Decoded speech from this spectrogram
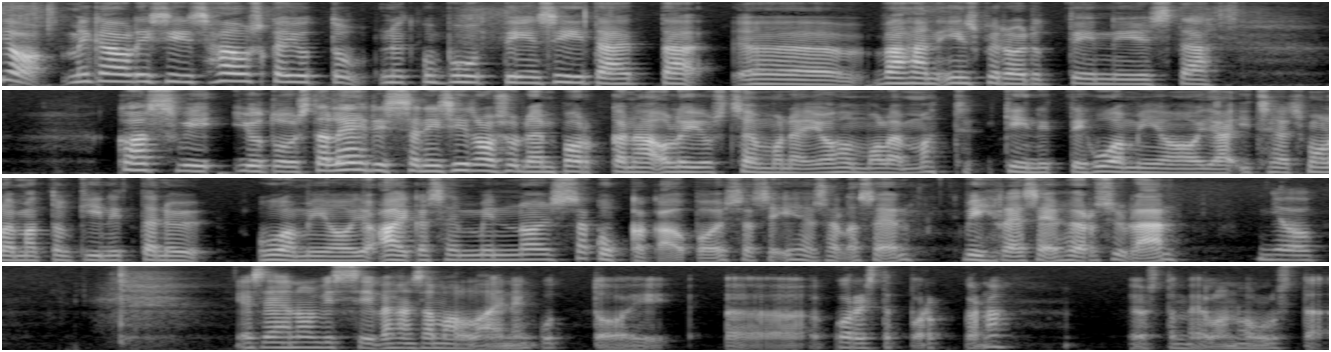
Joo, mikä oli siis hauska juttu, nyt kun puhuttiin siitä, että ö, vähän inspiroiduttiin niistä kasvijutuista lehdissä, niin sirosuden porkkana oli just semmoinen, johon molemmat kiinnitti huomioon, ja itse asiassa molemmat on kiinnittänyt huomioon jo aikaisemmin noissa kukkakaupoissa siihen sellaiseen vihreäseen hörsylään. Joo. Ja sehän on vissiin vähän samanlainen kuin toi ö, koristeporkkana, josta meillä on ollut sitä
